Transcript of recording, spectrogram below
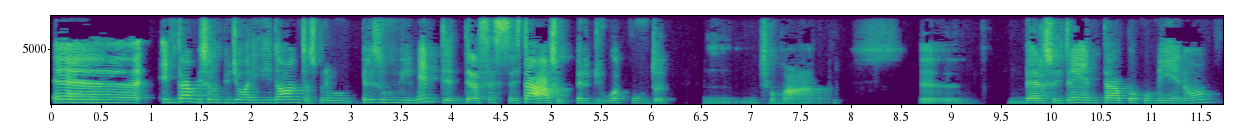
Eh, entrambi sono più giovani di Dontos, pre- presumibilmente della stessa età, su per giù appunto, mm, insomma, eh, verso i 30, poco meno.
